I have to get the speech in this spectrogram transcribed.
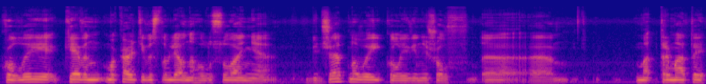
коли Кевін Маккарті виставляв на голосування бюджет новий, коли він йшов е, е, тримати.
